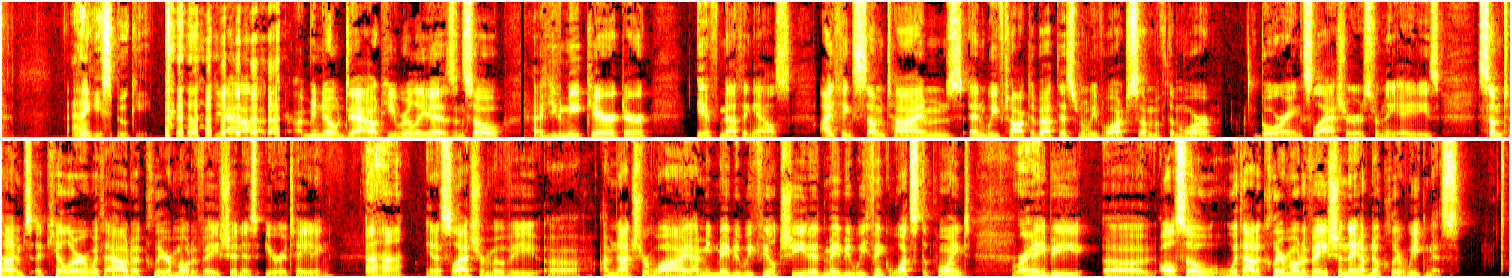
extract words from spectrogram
I think he's spooky. yeah, I mean, no doubt he really is, and so a unique character, if nothing else. I think sometimes, and we've talked about this when we've watched some of the more boring slashers from the 80s, sometimes a killer without a clear motivation is irritating. Uh huh. In a slasher movie, uh, I'm not sure why. I mean, maybe we feel cheated. Maybe we think, "What's the point?" Right. Maybe uh, also without a clear motivation, they have no clear weakness.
